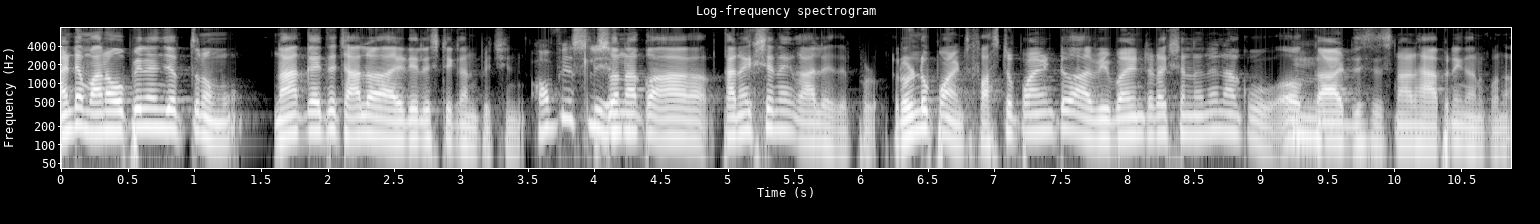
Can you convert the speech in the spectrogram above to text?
అంటే మన ఒపీనియన్ చెప్తున్నాము. నాకైతే చాలా ఐడియలిస్టిక్ అనిపించింది. ఆబ్వియస్లీ సో నాకు ఆ కనెక్షనే కాలేదు ఇప్పుడు రెండు పాయింట్స్ ఫస్ట్ పాయింట్ ఆ విభా ఇంట్రడక్షన్లోనే నాకు ఓ god this is not happening అనుకున్నా.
